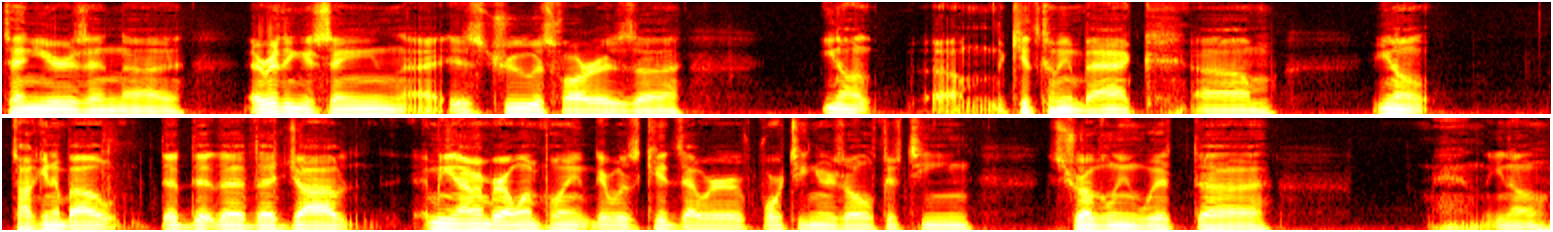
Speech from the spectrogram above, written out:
10 years and uh, everything you're saying uh, is true as far as, uh, you know, um, the kids coming back, um, you know, talking about the, the, the, the job I mean, I remember at one point there was kids that were 14 years old, 15, struggling with, uh, man, you know,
